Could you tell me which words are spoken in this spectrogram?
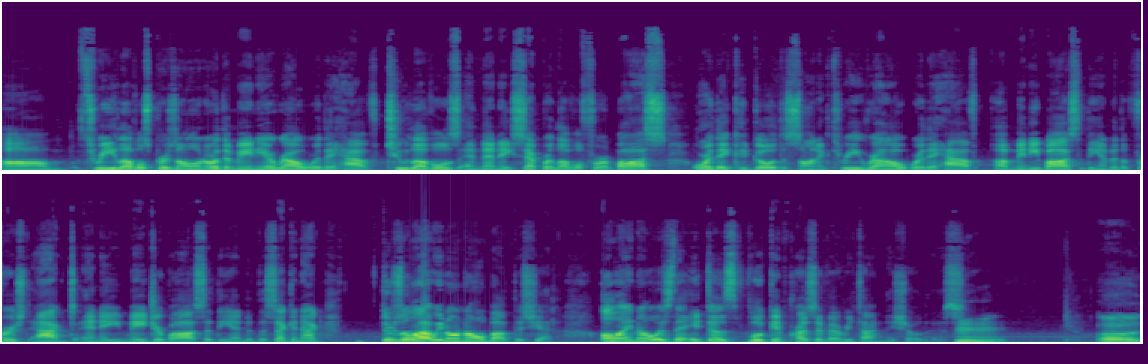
um, three levels per zone, or the Mania route where they have two levels and then a separate level for a boss, or they could go the Sonic 3 route where they have a mini boss at the end of the first act and a major boss at the end of the second act. There's a lot we don't know about this yet. All I know is that it does look impressive every time they show this. uh,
